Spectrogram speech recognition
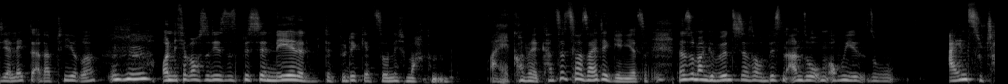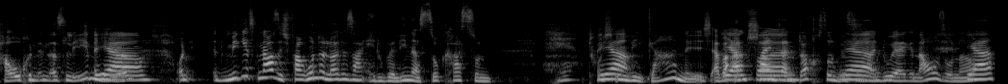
Dialekte adaptiere. Mhm. Und ich habe auch so dieses bisschen, nee, das, das würde ich jetzt so nicht machen. Ah, ja, komm, kannst du zur Seite gehen jetzt. Also man gewöhnt sich das auch ein bisschen an, so um irgendwie so einzutauchen in das Leben Ja. hier. Und mir geht's genauso. Ich fahre runter, Leute sagen, ey, du Berliner ist so krass, so ein Hä? Tue ich Ja. irgendwie gar nicht. Aber Ja, anscheinend voll. dann doch so ein bisschen. Ja. Ich meine, du ja genauso, ne? Ja,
